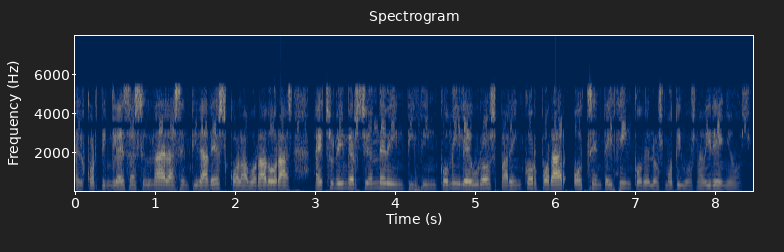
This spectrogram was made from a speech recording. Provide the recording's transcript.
El Corte Inglés ha sido una de las entidades colaboradoras. Ha hecho una inversión de 25.000 euros para incorporar 85 de los motivos navideños.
